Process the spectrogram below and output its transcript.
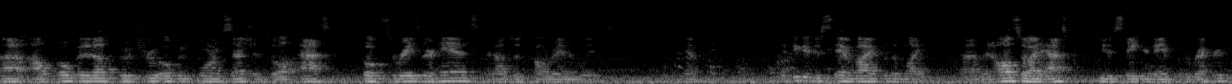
uh, I'll open it up to a true open forum session. So I'll ask folks to raise their hands and I'll just call randomly. Yeah. If you could just stand by for the mic. Um, and also I'd ask you to state your name for the record.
